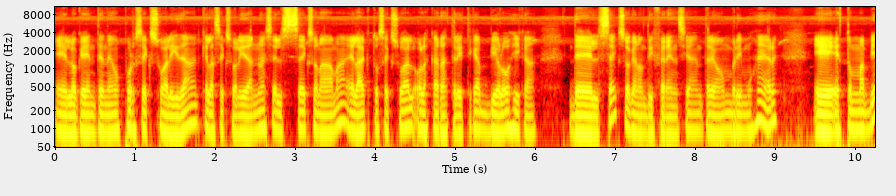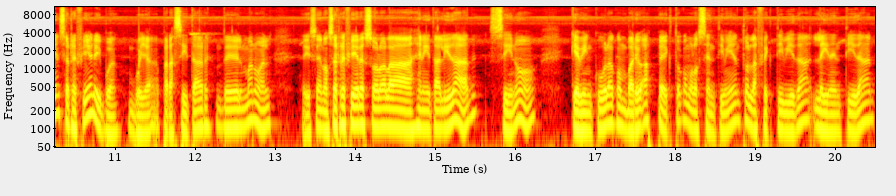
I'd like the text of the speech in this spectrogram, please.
eh, lo que entendemos por sexualidad, que la sexualidad no es el sexo nada más, el acto sexual o las características biológicas del sexo que nos diferencia entre hombre y mujer. Eh, esto más bien se refiere, y pues voy a, para citar del manual, dice, no se refiere solo a la genitalidad, sino que vincula con varios aspectos como los sentimientos, la afectividad, la identidad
